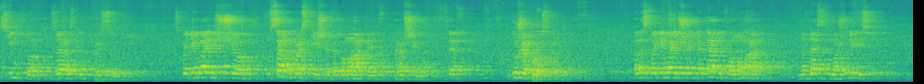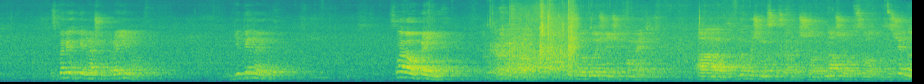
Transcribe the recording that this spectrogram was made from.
всім, хто зараз тут присутній. Сподіваюсь, що ну, саме простіше допомагати грошима. Це дуже просто. Але сподіваюся, що і така допомога надасть можливість зберегти нашу країну єдиною. Слава Україні! уточнюючих моментів. А ми хочемо сказати, що наш аукціон, звичайно,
